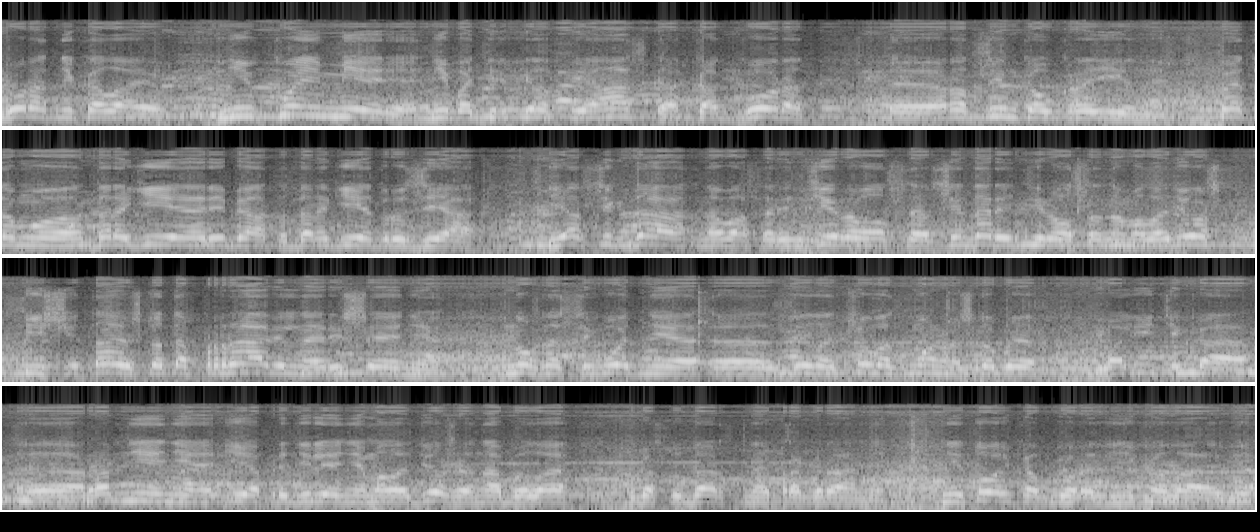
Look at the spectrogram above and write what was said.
город Николаев ни в коей мере не потерпел фиаско, как город родзинка Украины. Поэтому, дорогие ребята, дорогие друзья, я всегда на вас ориентировался, всегда ориентировался на молодежь и считаю, что это правильное решение. Нужно сегодня сделать все возможное, чтобы политика э, равнения и определения молодежи, она была в государственной программе. Не только в городе Николаеве,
